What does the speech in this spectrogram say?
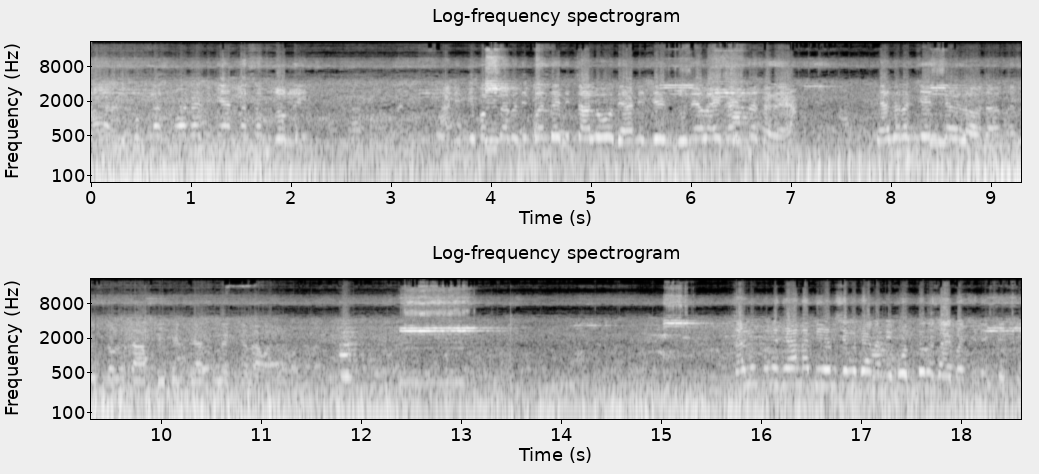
हा, ते कुठला स्पॉट आहे ते मी यांना समजवलंय. आणि ते फक्त आता ती बंद आहे ती चालू होते. आणि जे जुन्या लाइट आहेत ना सगळ्या त्या जरा चेंज करायला होता नवीन थोडंसं अपडेशन जास्त वेळ लावायला जरा. चालू तुम्ही द्या ना बीएमसीला द्या ना. मी बोलतो ना साहेबांशी त्यांच्याशी.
